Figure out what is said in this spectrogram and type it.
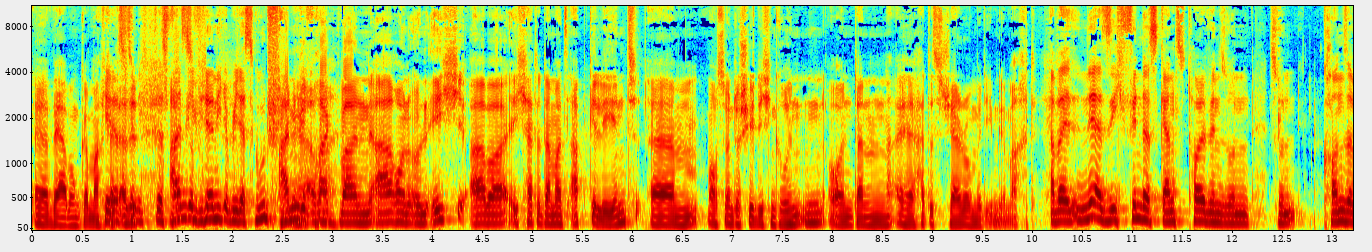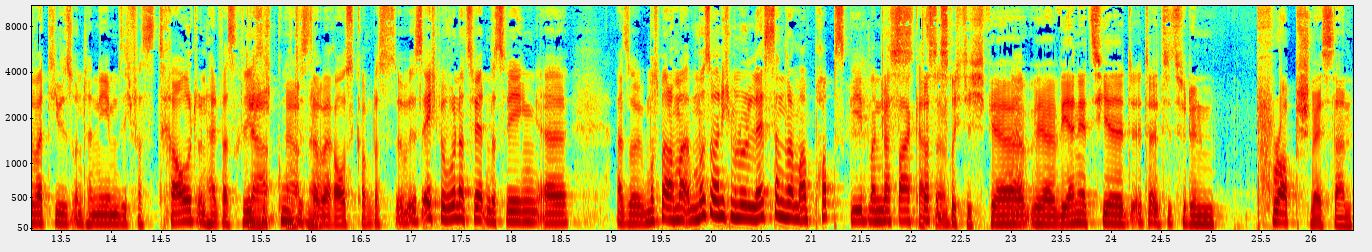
äh, Werbung gemacht okay, hat. Also ich, das weiß ich wieder nicht, ob ich das gut finde. Angefragt waren Aaron und ich, aber ich hatte damals abgelehnt ähm, aus unterschiedlichen Gründen und dann äh, hat es Jarrow mit ihm gemacht. Aber ne, also ich finde das ganz toll, wenn so ein so ein konservatives Unternehmen sich was traut und halt was richtig ja, Gutes dabei rauskommt. Das ist echt bewundernswert und deswegen, äh, also muss man auch mal, muss man nicht nur lästern, sondern mal Props geben an die das, Sparkasse. Das ist richtig. Wir, wir wären jetzt hier zu den Prop-Schwestern.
